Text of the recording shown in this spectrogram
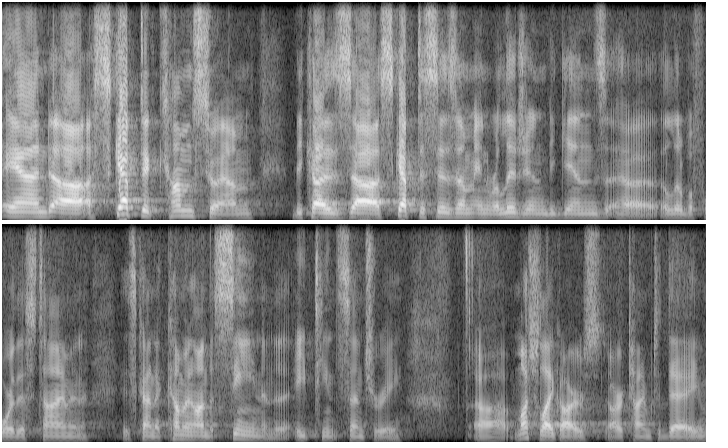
And uh, a skeptic comes to him because uh, skepticism in religion begins a little before this time and is kind of coming on the scene in the 18th century, much like ours, our time today,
